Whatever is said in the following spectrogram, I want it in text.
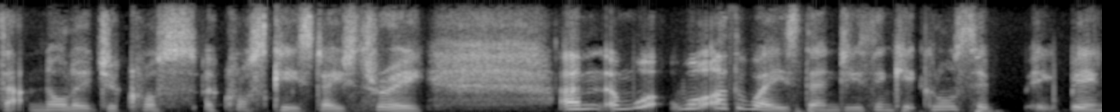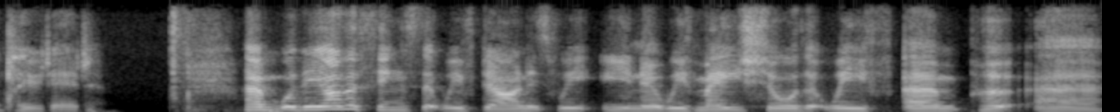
that knowledge across across key stage three. Um, and what what other ways then do you think it can also be included? Um, well, the other things that we've done is we you know we've made sure that we've um, put uh,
